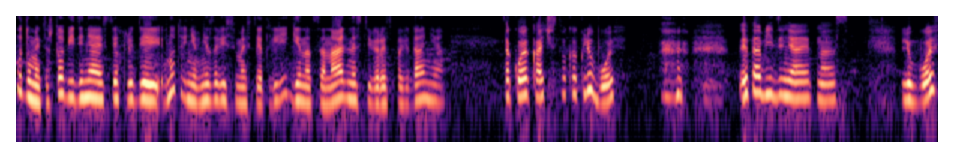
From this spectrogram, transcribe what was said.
вы думаете, что объединяет всех людей внутренне, вне зависимости от религии, национальности, вероисповедания? Такое качество, как любовь. Это объединяет нас. Любовь,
